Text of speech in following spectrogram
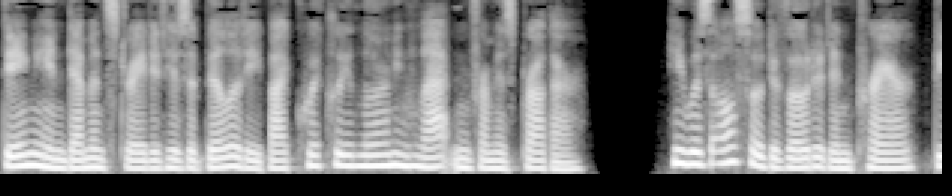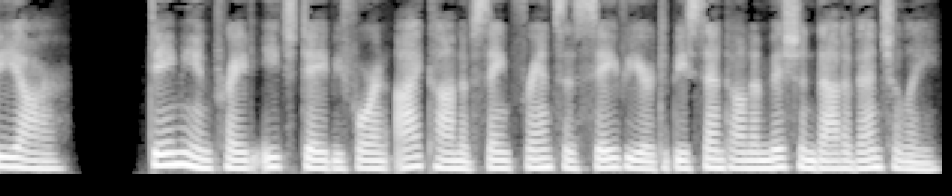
Damien demonstrated his ability by quickly learning Latin from his brother. He was also devoted in prayer. Br. Damien prayed each day before an icon of St. Francis Xavier to be sent on a mission. Eventually,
